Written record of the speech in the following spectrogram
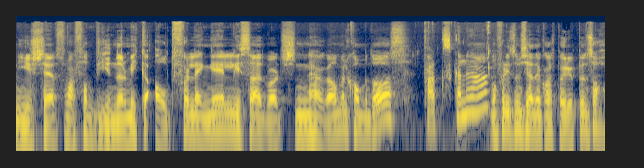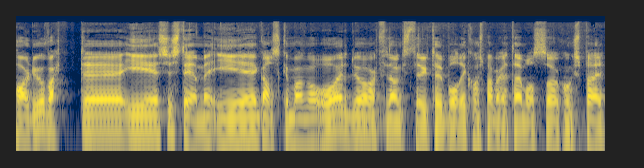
ny sjef som i hvert fall begynner om ikke altfor lenge. Lisa Edvardsen Haugan, velkommen til oss. Takk skal du ha. Og For de som kjenner Kongsberg Gruppen, så har du jo vært uh, i systemet i ganske mange år. Du har vært finansdirektør både i Kongsberg Maritime og også Kongsberg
